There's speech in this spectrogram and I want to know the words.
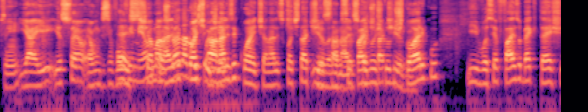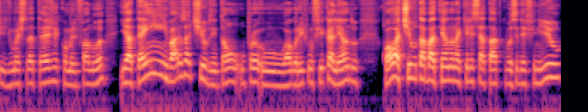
Sim. E aí isso é, é um É, desenvolvimento. isso chama é análise, quanti- análise quant, análise quantitativa. Isso, né? análise você faz um estudo histórico e você faz o backtest de uma estratégia, como ele falou, e até em vários ativos. Então o, o algoritmo fica lendo qual ativo está batendo naquele setup que você definiu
